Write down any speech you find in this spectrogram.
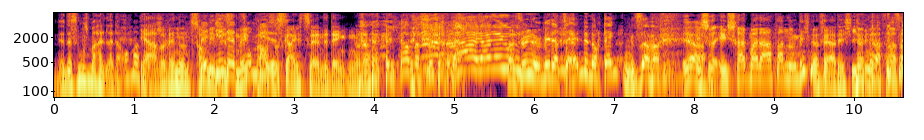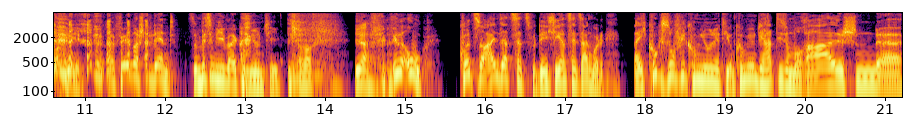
Ja, das muss man halt leider auch mal Ja, aber wenn du ein Zombie bist, ne, Zombie brauchst du es gar nicht zu Ende denken, oder? ja, was willst du da, Ja, ja, was gut. will weder zu Ende noch denken? Ist einfach Ja. Ich, ich schreibe meine Abhandlung nicht mehr fertig. Ich bin jetzt ein Zombie. für immer Student. So ein bisschen wie bei Community. Aber Ja. Oh, kurz noch ein Satz dazu, den ich die ganze Zeit sagen wollte. Weil ich gucke so viel Community und Community hat diese moralischen, äh,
